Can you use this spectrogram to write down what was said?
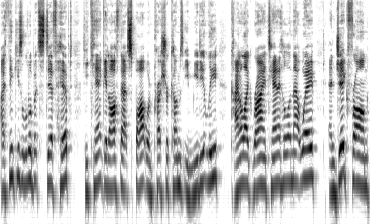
I think he's a little bit stiff hipped. He can't get off that spot when pressure comes immediately, kind of like Ryan Tannehill in that way. And Jake Fromm,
